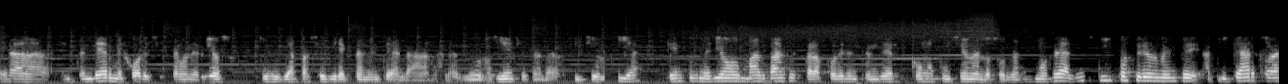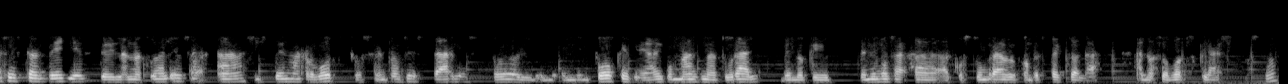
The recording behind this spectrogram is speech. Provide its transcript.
era entender mejor el sistema nervioso. Entonces ya pasé directamente a, la, a las neurociencias, a la fisiología que pues, me dio más bases para poder entender cómo funcionan los organismos reales y posteriormente aplicar todas estas leyes de la naturaleza a sistemas robóticos. Entonces darles todo el, enfoque de algo más natural de lo que tenemos acostumbrado con respecto a, la, a los robots clásicos. ¿no?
